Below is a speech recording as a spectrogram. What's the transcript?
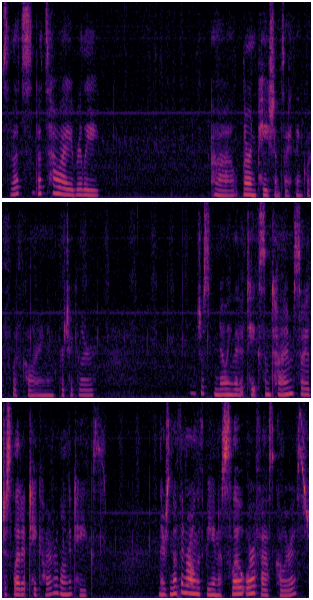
So that's that's how I really uh, learn patience, I think, with, with coloring in particular. Just knowing that it takes some time, so I just let it take however long it takes. There's nothing wrong with being a slow or a fast colorist.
